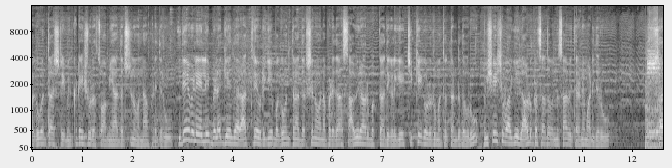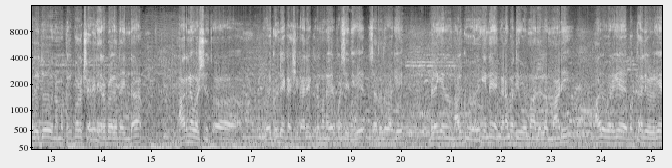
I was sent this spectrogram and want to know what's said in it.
ಭಗವಂತ ಶ್ರೀ ವೆಂಕಟೇಶ್ವರ ಸ್ವಾಮಿಯ ದರ್ಶನವನ್ನ ಪಡೆದರು. ಇದೇ ವೇಳೆಯಲ್ಲಿ ಬೆಳಗ್ಗೆಯಿಂದ ರಾತ್ರಿಯವರೆಗೆ ಭಗವಂತನ ದರ್ಶನವನ್ನ ಪಡೆದ ಸಾವಿರಾರು ಭಕ್ತಾದಿಗಳಿಗೆ ಚಿಕ್ಕೇಗೌಡರು ಮತ್ತು ತಂಡದವರು ವಿಶೇಷವಾಗಿ ಲಾಡು ಪ್ರಸಾದವನ್ನು ಸಹ ಮಾಡಿದರು. ಸರ್ ಇದು ನಮ್ಮ ಕಲ್ಪವೃಕ್ಷ ಗೆಳೆಯರ ಬಳಗದಿಂದ ಆರನೇ ವರ್ಷದ ವೈಕುಂಠ ಏಕಾದಶಿ ಕಾರ್ಯಕ್ರಮವನ್ನು ಏರ್ಪಡಿಸಿದ್ದೀವಿ. ಸತತವಾಗಿ ಬೆಳಗ್ಗೆ ನಾಲ್ಕೂವರೆಗೇ ಗಣಪತಿ ಹೋಮ ಅದೆಲ್ಲ ಮಾಡಿ ಆರೂವರೆಗೆ ಭಕ್ತಾದಿಗಳಿಗೆ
